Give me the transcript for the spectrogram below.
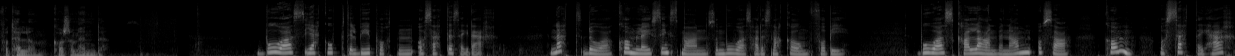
forteller om hva som hendte. Boas gikk opp til byporten og satte seg der. Nett da kom løysingsmannen som Boas hadde snakka om, forbi. Boas kalte han ved navn og sa, Kom og sett deg her.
